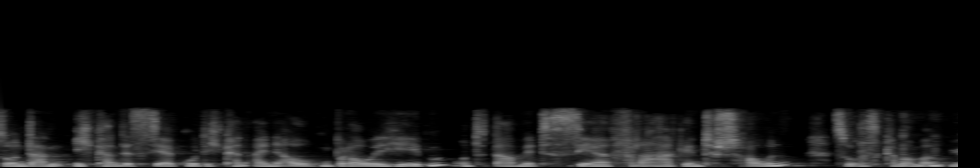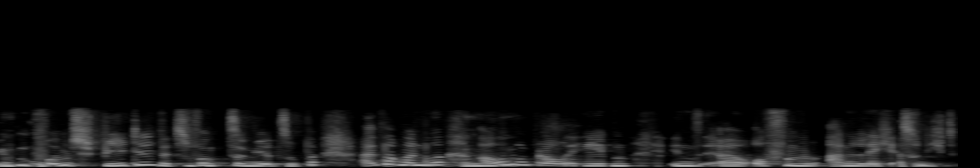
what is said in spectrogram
So, und dann, ich kann das sehr gut, ich kann eine Augenbraue heben und damit sehr fragend schauen. So was kann man mal üben vom Spiegel, das funktioniert super. Einfach mal nur mhm. Augenbraue heben, in, äh, offen anlächeln, also nicht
